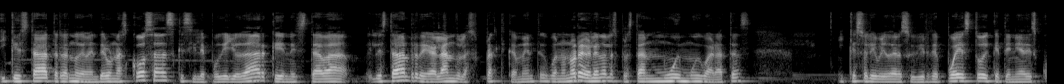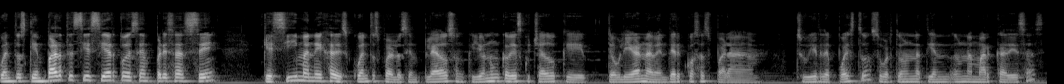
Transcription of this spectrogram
y que estaba tratando de vender unas cosas, que si le podía ayudar, que necesitaba, le estaban regalándolas prácticamente, bueno, no regalándolas, pero estaban muy, muy baratas, y que eso le iba a ayudar a subir de puesto y que tenía descuentos, que en parte sí es cierto, esa empresa sé que sí maneja descuentos para los empleados, aunque yo nunca había escuchado que te obligaran a vender cosas para subir de puesto, sobre todo en una tienda, en una marca de esas.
